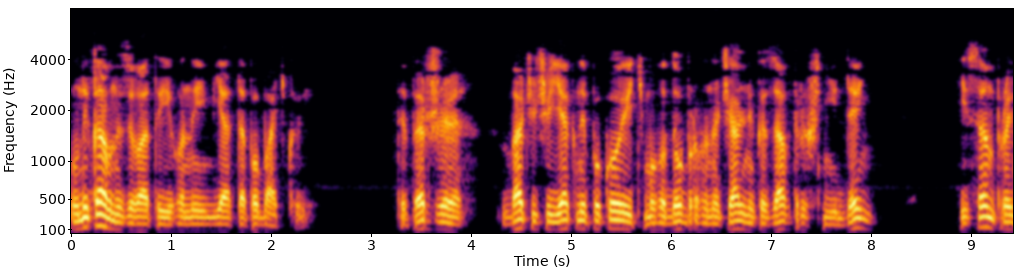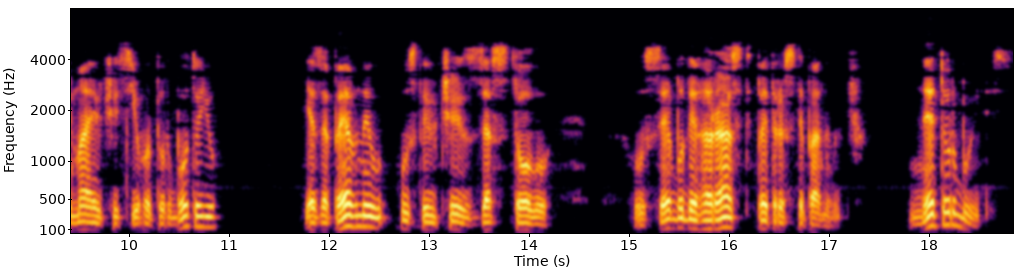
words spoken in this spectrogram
уникав називати його на ім'я та по батькові. Тепер же, бачачи, як непокоїть мого доброго начальника завтрашній день, І сам, проймаючись його турботою, я запевнив, устаючи з-за столу, усе буде гаразд, Петро Степанович. Не турбуйтесь.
